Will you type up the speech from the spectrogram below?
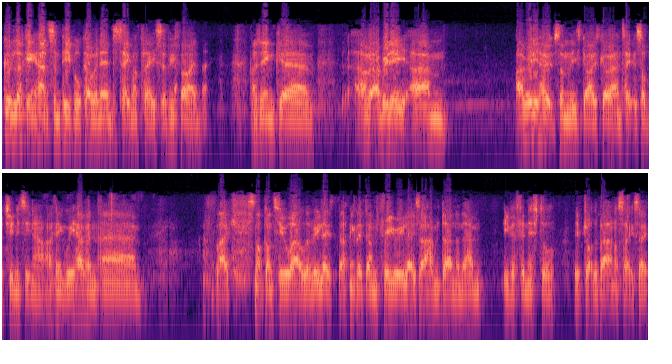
good-looking, handsome people coming in to take my place. It'll be fine. I think um, I, I, really. Um, I really hope some of these guys go out and take this opportunity now. I think we haven't, um, like, it's not gone too well. The relays, I think they've done three relays that I haven't done, and they haven't either finished or they've dropped the baton or something. So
